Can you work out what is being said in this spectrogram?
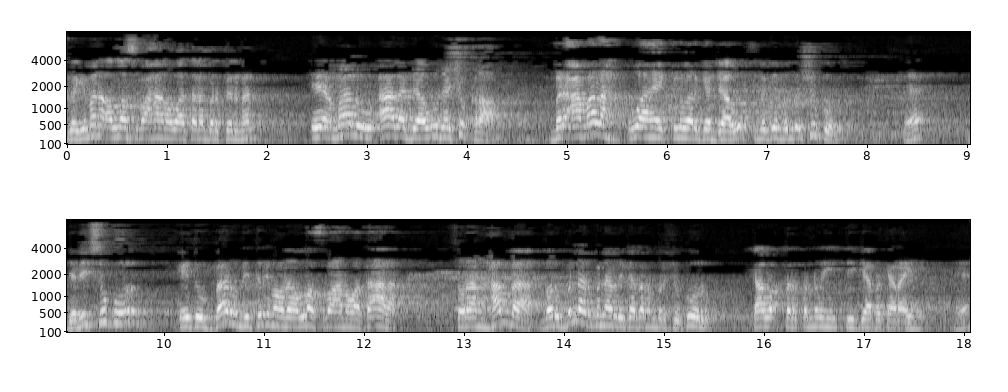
Sebagaimana Allah Subhanahu wa taala berfirman, "I'malu ala Dawud syukra." Beramalah wahai keluarga Daud sebagai bentuk syukur. Ya. Jadi syukur itu baru diterima oleh Allah Subhanahu wa taala. Seorang hamba baru benar-benar dikatakan bersyukur kalau terpenuhi tiga perkara ini, ya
